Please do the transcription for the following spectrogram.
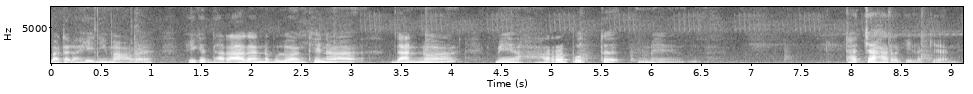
බට ගහේ නිමාව ඒක දරා ගන්න පුළුවන් කෙනා දන්නවා මේ හරපොත්ත මේ තචහර කියලා කියන්නේ.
